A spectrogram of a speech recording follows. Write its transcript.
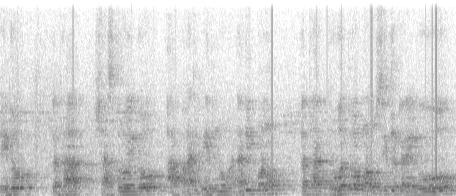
વેદો તથા શાસ્ત્રોએ તો આ પાંચ ભેદનું અનાદિપણું તથા ધ્રુવત્વપણું સિદ્ધ કરેલું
